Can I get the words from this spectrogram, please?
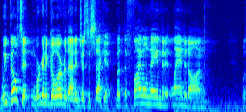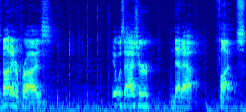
we built it, and we're going to go over that in just a second. But the final name that it landed on was not Enterprise, it was Azure NetApp Files.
